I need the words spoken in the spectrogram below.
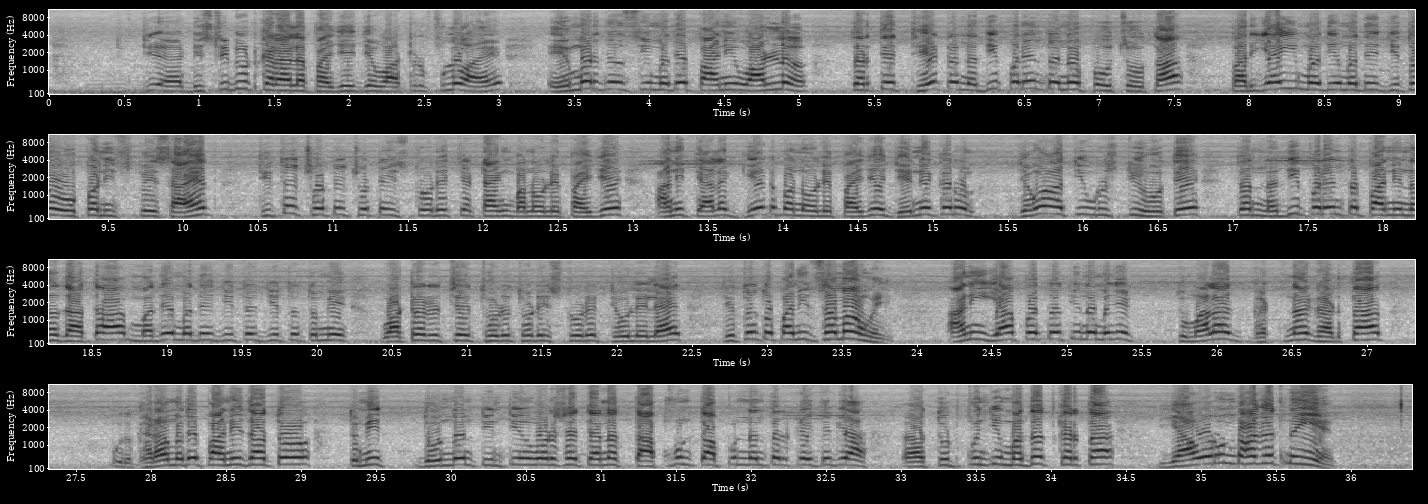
डिस्ट्रीब्यूट करायला पाहिजे. जे वॉटर फ्लो आहे एमर्जन्सीमध्ये पाणी वाढलं तर ते थेट नदीपर्यंत न पोहोचवता पर्यायी मध्ये मध्ये जिथं ओपन स्पेस आहेत तिथं छोटे छोटे स्टोरेजचे टँक बनवले पाहिजे आणि त्याला गेट बनवले पाहिजे जेणेकरून जेव्हा अतिवृष्टी होते तर नदीपर्यंत पाणी न जाता मध्ये मध्ये जिथं जिथं तुम्ही वॉटरचे थोडे थोडे स्टोरेज ठेवलेले आहेत तिथं तो पाणी जमा होईल. आणि या पद्धतीनं म्हणजे तुम्हाला घटना घडतात घरामध्ये पाणी जातो तुम्ही दोन दोन तीन तीन वर्ष त्यांना तापून तापून नंतर काहीतरी तुटपुंची मदत करता यावरून भागत नाही आहे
